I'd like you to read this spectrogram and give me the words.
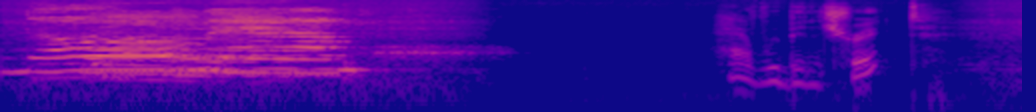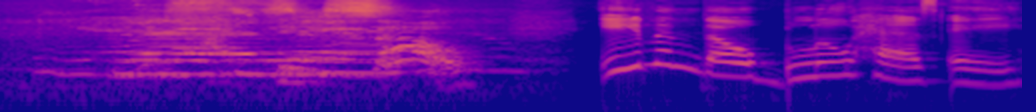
No, ma'am. Have we been tricked? Yes, I think So, even though blue has a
